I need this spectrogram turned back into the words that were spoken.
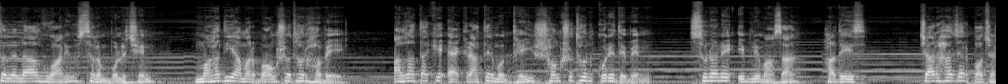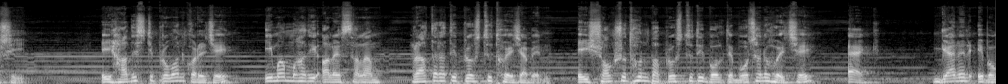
সাল্লাহু আলিউসাল্লাম বলেছেন, মাহাদি আমার বংশধর হবে। আল্লাহ তাকে এক রাতের মধ্যেই সংশোধন করে দেবেন। সুনানে ইবনে মাসা হাদিস চার হাজার পঁচাশি। এই হাদিসটি প্রমাণ করে যে ইমাম মাহাদি আলাইসাল্লাম রাতারাতি প্রস্তুত হয়ে যাবেন। এই সংশোধন বা প্রস্তুতি বলতে বোঝানো হয়েছে, এক, জ্ঞানের এবং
